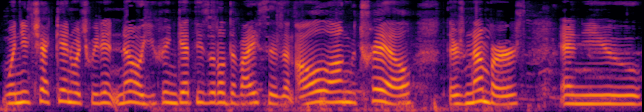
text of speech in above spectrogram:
when you check in, which we didn't know, you can get these little devices, and all along the trail, there's numbers, and you,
